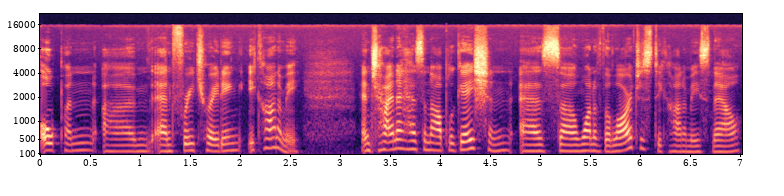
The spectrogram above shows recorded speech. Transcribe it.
open um, and free trading economy. And China has an obligation as uh, one of the largest economies now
